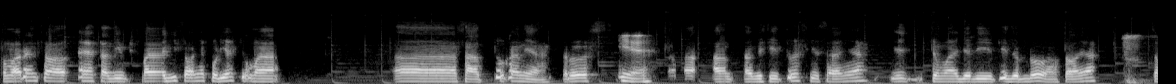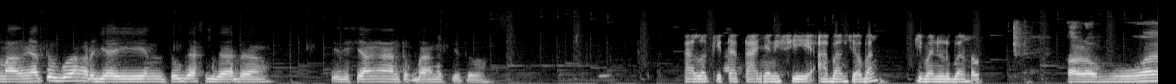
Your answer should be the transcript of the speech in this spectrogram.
kemarin soal eh tadi pagi soalnya kuliah cuma eh, satu kan ya terus Iya, a- habis itu sisanya ya cuma jadi tidur doang soalnya semalamnya tuh gue ngerjain tugas begadang jadi siang ngantuk banget gitu kalau kita tanya nih si Abang, coba Bang, gimana lu Bang? Kalau gua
